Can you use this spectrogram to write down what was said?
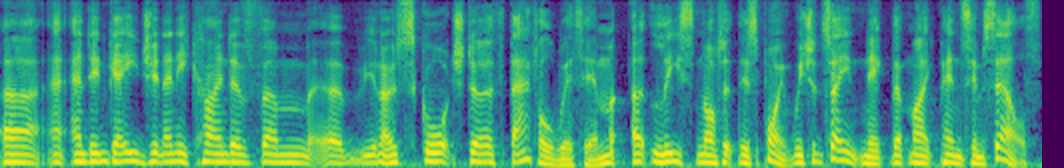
Uh, and engage in any kind of, um, uh, you know, scorched earth battle with him, at least not at this point. We should say, Nick, that Mike Pence himself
